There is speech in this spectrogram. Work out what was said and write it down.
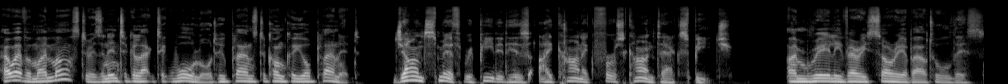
However, my master is an intergalactic warlord who plans to conquer your planet. John Smith repeated his iconic first contact speech. I'm really very sorry about all this,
